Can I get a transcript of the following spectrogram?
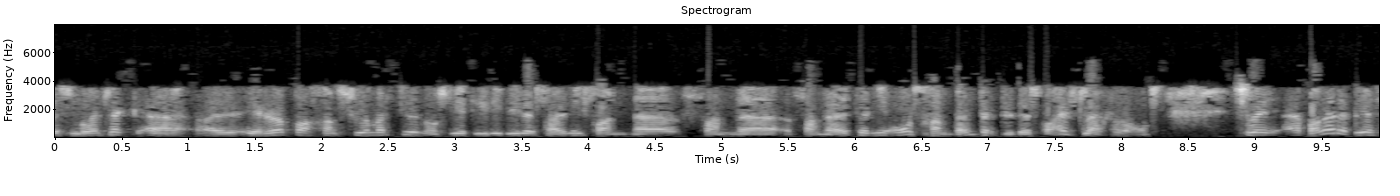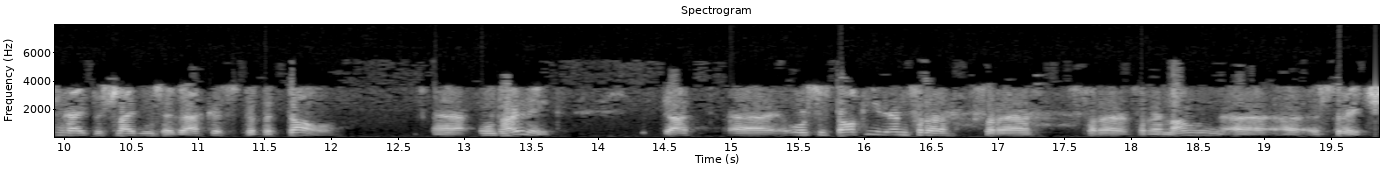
is moontlik uh, uh Europa gaan somer toe en ons weet hierdie virus hou nie van uh van uh van hitte nie. Ons gaan winter toe. Dis baie sleg vir ons. So uh, wanneer 'n besigheid besluit om sy werkers te betaal, uh onthou net dat uh ons is dalk hier in vir 'n vir 'n vir 'n vir 'n lang uh 'n stretch.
